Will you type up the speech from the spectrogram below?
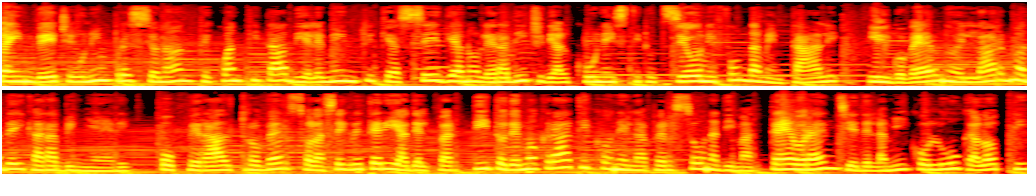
C'è invece un'impressionante quantità di elementi che assediano le radici di alcune istituzioni fondamentali, il governo e l'arma dei carabinieri, o peraltro verso la segreteria del Partito Democratico nella persona di Matteo Renzi e dell'amico Luca Lotti,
